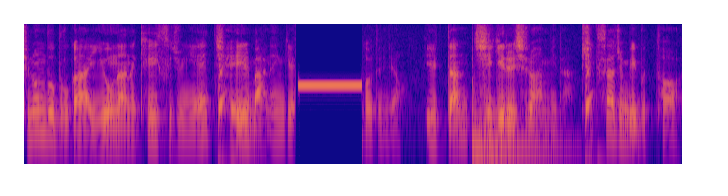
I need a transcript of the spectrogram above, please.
신혼부부가 이혼하는 케이스 중에 제일 많은 게 거든요. 일단 지기를 싫어합니다. 식사 준비부터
